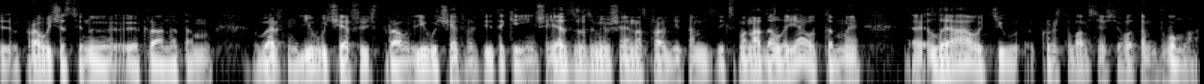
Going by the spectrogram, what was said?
в праву частину екрану, там верхню ліву четверть, вправу ліву четверть і таке інше. Я зрозумів, що я насправді там з Xmonada леяутами е, леаутів користувався всього там двома.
